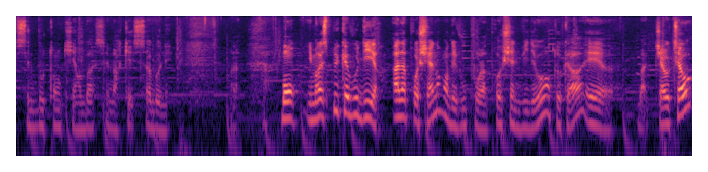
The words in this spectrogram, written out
C'est le bouton qui est en bas, c'est marqué s'abonner. Bon, il me reste plus qu'à vous dire à la prochaine, rendez-vous pour la prochaine vidéo en tout cas, et euh, bah, ciao ciao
